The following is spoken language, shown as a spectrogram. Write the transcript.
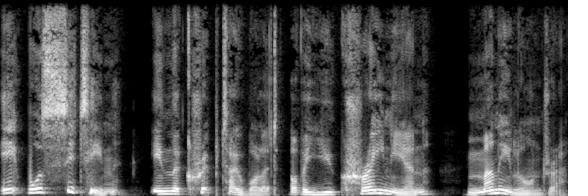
It was sitting in the crypto wallet of a Ukrainian money launderer.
